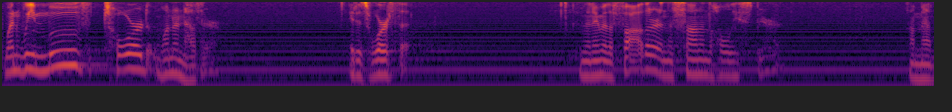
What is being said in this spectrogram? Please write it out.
when we move toward one another, it is worth it. In the name of the Father, and the Son, and the Holy Spirit. Amen.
